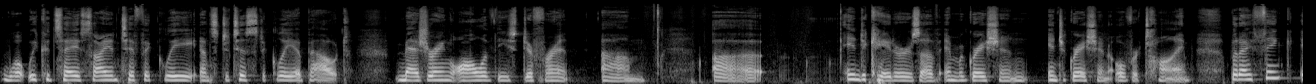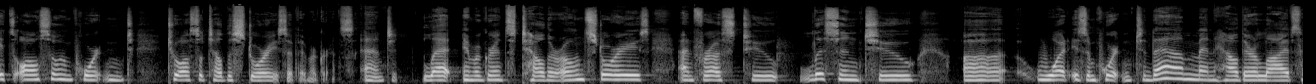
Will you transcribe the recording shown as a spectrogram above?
what we could say scientifically and statistically about measuring all of these different um, uh, indicators of immigration integration over time. But I think it's also important to also tell the stories of immigrants and to let immigrants tell their own stories and for us to listen to uh, what is important to them and how their lives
